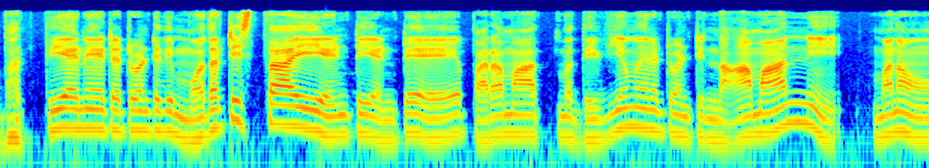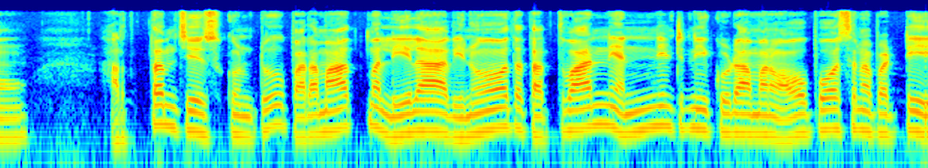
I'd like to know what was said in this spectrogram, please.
భక్తి అనేటటువంటిది మొదటి స్థాయి ఏంటి అంటే పరమాత్మ దివ్యమైనటువంటి నామాన్ని మనం అర్థం చేసుకుంటూ పరమాత్మ లీలా వినోద తత్వాన్ని అన్నింటినీ కూడా మనం అవపోసన పట్టి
